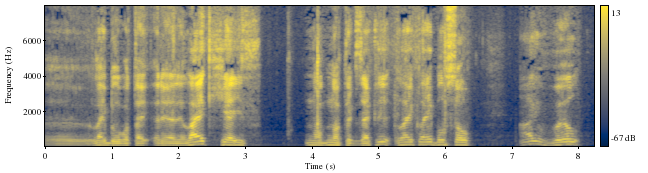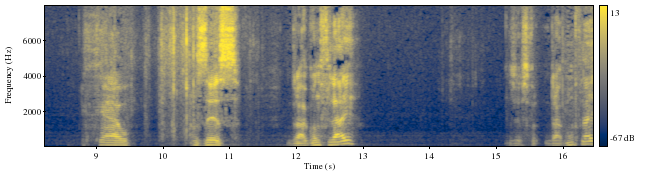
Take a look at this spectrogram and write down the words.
uh, label what I really like. Here is not not exactly like label, so I will have this dragonfly. This dragonfly.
